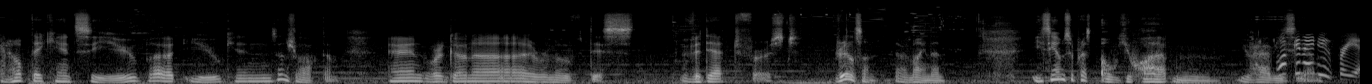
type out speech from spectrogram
and hope they can't see you, but you can sensor lock them. And we're gonna remove this vedette first. Drillson, never mind then. ECM suppressed. Oh, you have. Mm, you have What ECM. can I do for you?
